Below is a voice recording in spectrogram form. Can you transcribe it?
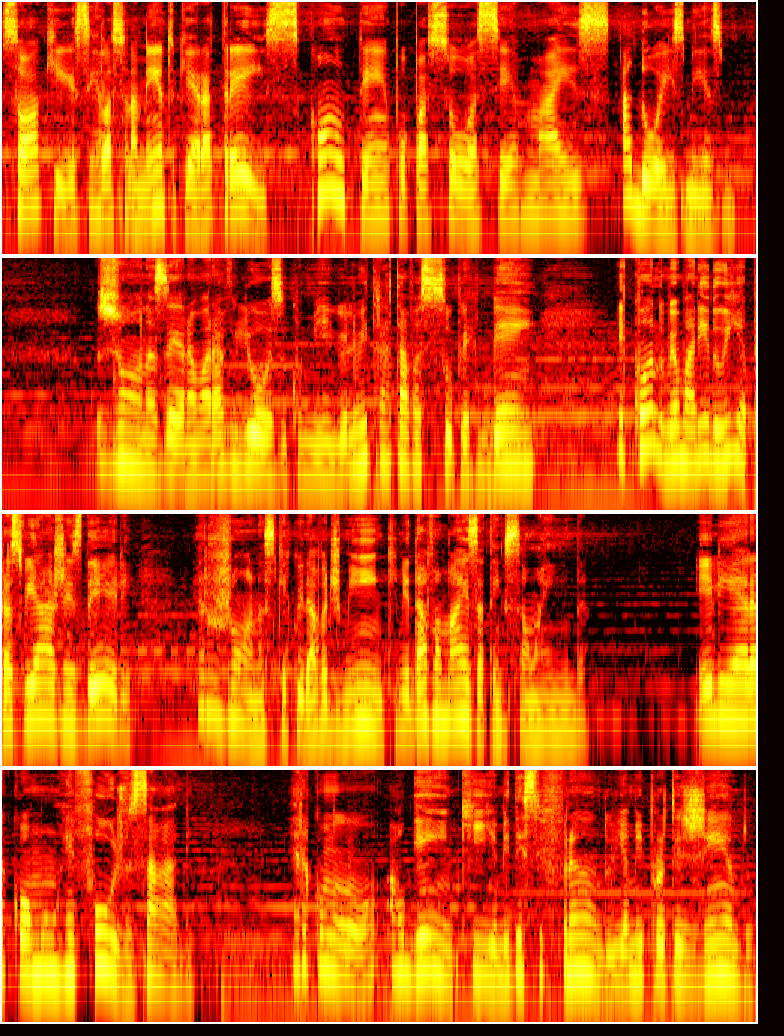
Só que esse relacionamento, que era três, com o tempo passou a ser mais a dois mesmo. Jonas era maravilhoso comigo, ele me tratava super bem. E quando meu marido ia para as viagens dele, era o Jonas que cuidava de mim, que me dava mais atenção ainda. Ele era como um refúgio, sabe? Era como alguém que ia me decifrando, ia me protegendo.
